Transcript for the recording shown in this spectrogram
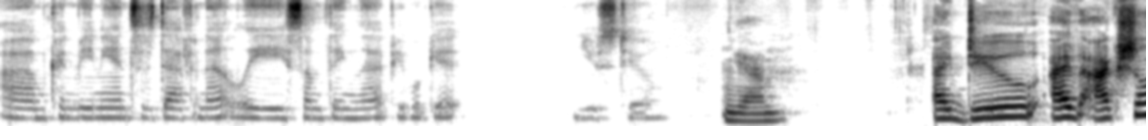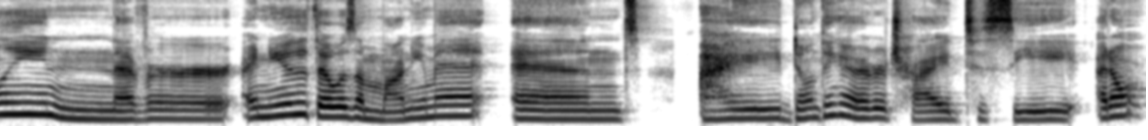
Um, convenience is definitely something that people get used to. Yeah. I do. I've actually never, I knew that there was a monument and I don't think I've ever tried to see. I don't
